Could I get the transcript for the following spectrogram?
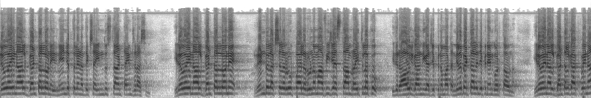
ఇరవై నాలుగు గంటల్లోనే ఇది నేను చెప్తలేను అధ్యక్ష హిందుస్థాన్ టైమ్స్ రాసింది. ఇరవై నాలుగు గంటల్లోనే రెండు లక్షల రూపాయల రుణమాఫీ చేస్తాం రైతులకు. ఇది రాహుల్ గాంధీ గారు చెప్పిన మాట. నిలబెట్టాలని చెప్పి నేను కొడతా ఉన్నా. ఇరవై నాలుగు గంటలు కాకపోయినా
